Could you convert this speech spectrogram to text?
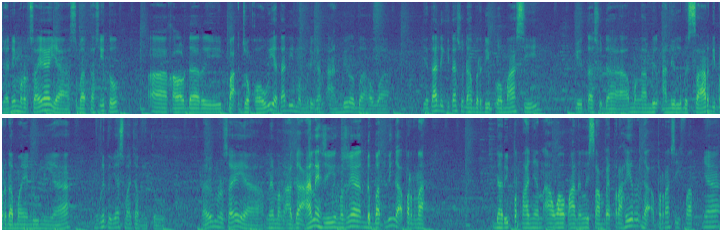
Jadi menurut saya ya sebatas itu. Eh, kalau dari Pak Jokowi ya tadi memberikan andil bahwa ya tadi kita sudah berdiplomasi kita sudah mengambil andil besar di perdamaian dunia mungkin tentunya semacam itu. Tapi menurut saya ya memang agak aneh sih maksudnya debat ini nggak pernah dari pertanyaan awal panelis sampai terakhir nggak pernah sifatnya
